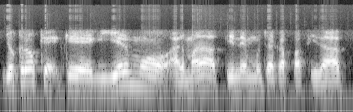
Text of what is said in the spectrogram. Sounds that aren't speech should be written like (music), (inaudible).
Yo creo que, que Guillermo Almada tiene mucha capacidad.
